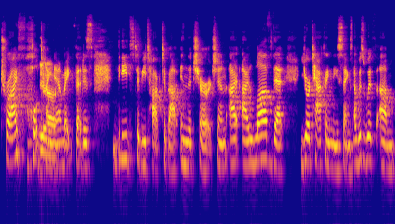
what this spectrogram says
trifold yeah. dynamic that is needs to be talked about in the church. And i, I love that you're tackling these things. I was with um,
